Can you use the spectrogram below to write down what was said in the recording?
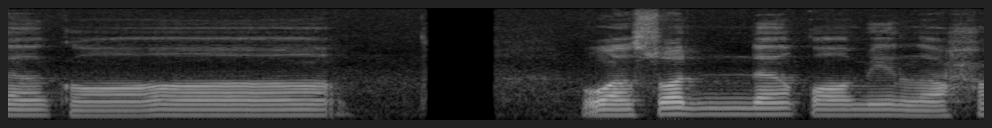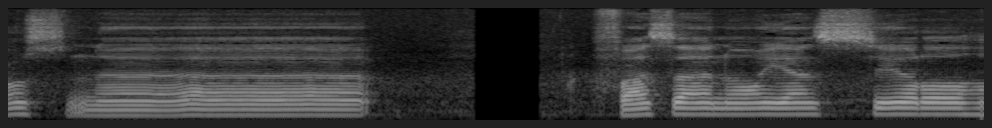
واتقى وصدق بالحسنى. فسنيسره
